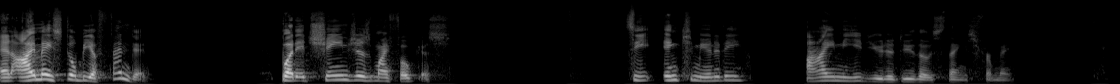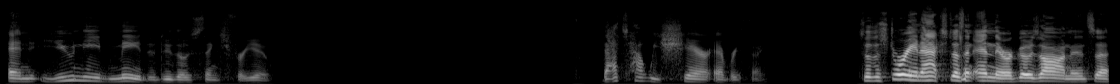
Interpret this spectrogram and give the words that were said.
and I may still be offended, but it changes my focus. See, in community, I need you to do those things for me. And you need me to do those things for you. That's how we share everything. So the story in Acts doesn't end there. It goes on, and it's uh,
